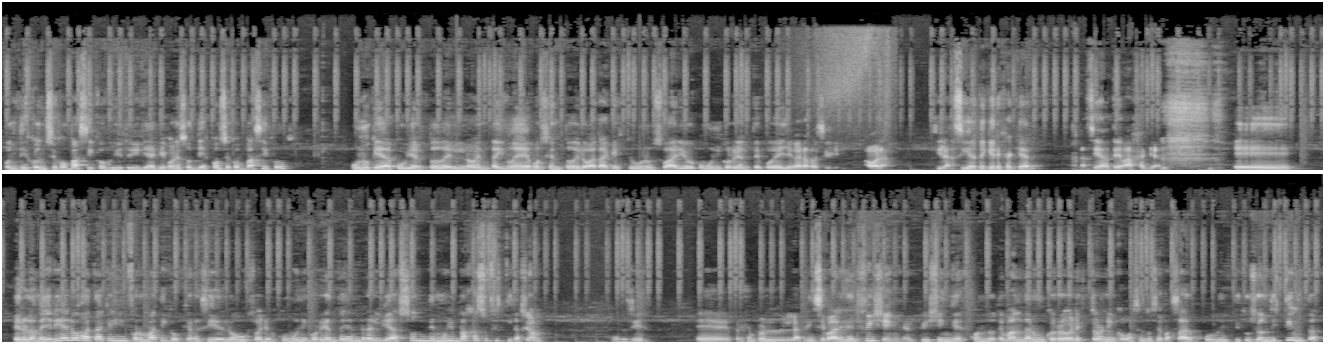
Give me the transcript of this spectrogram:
con 10 consejos básicos y yo te diría que con esos 10 consejos básicos uno queda cubierto del 99% de los ataques que un usuario común y corriente puede llegar a recibir. Ahora, si la CIA te quiere hackear, la CIA te va a hackear. Eh, pero la mayoría de los ataques informáticos que reciben los usuarios comunes y corrientes en realidad son de muy baja sofisticación. Es decir, eh, por ejemplo, la principal es el phishing. El phishing es cuando te mandan un correo electrónico haciéndose pasar por una institución distinta,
